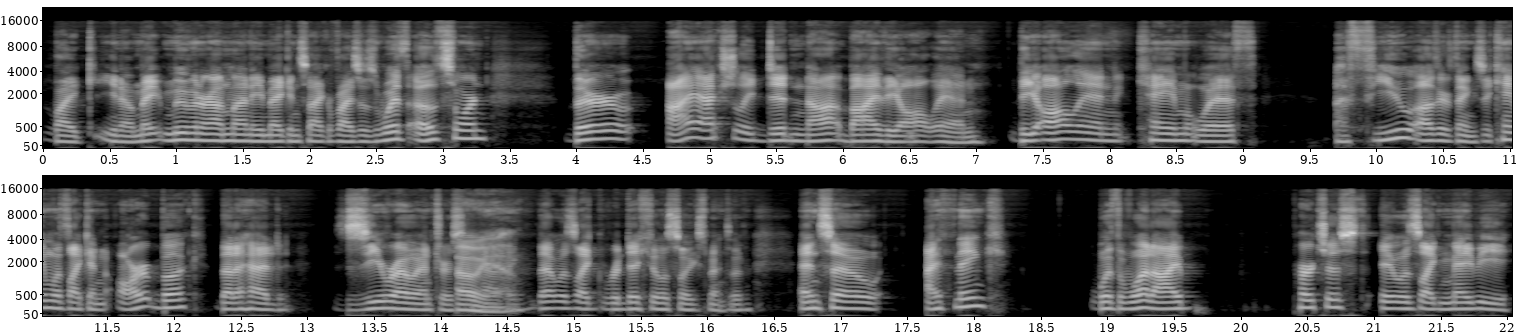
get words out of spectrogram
like you know, ma- moving around money, making sacrifices with Oathsworn. There, I actually did not buy the all in. The all in came with a few other things. It came with like an art book that I had zero interest Oh, in yeah. having. That was like ridiculously expensive. And so I think with what I purchased, it was like maybe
